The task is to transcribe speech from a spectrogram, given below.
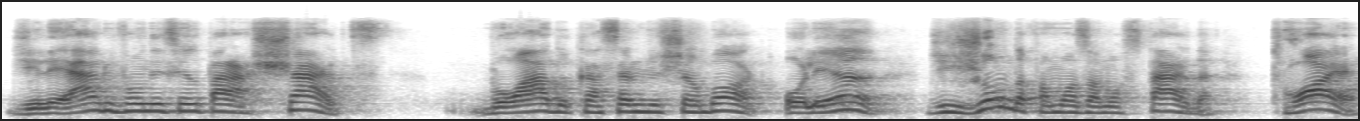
De Le vão descendo para Chartres, Bois do Castelo de Chambord, Orléans, Dijon da famosa mostarda, Troyes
